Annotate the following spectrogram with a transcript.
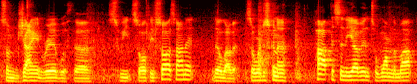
some giant rib with a sweet salty sauce on it. They'll love it. So we're just gonna pop this in the oven to warm them up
